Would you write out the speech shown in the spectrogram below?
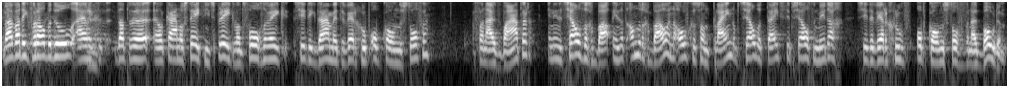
Maar wat ik vooral bedoel, eigenlijk dat we elkaar nog steeds niet spreken. Want volgende week zit ik daar met de werkgroep opkomende stoffen vanuit water. En in hetzelfde gebouw, in dat andere gebouw, aan de overkant van het plein, op hetzelfde tijdstip, dezelfde middag, zit de werkgroep opkomende stoffen vanuit bodem.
